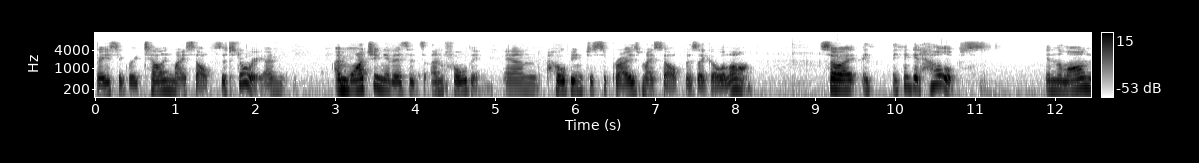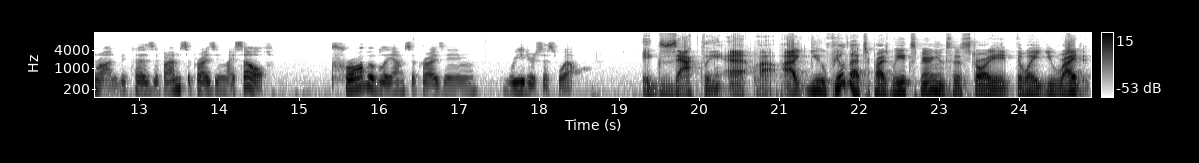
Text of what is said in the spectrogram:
basically telling myself the story. I'm I'm watching it as it's unfolding and hoping to surprise myself as I go along. So I, I, I think it helps in the long run because if I'm surprising myself, probably I'm surprising readers as well. Exactly. Uh, I you feel that surprise. We experience the story the way you write it,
